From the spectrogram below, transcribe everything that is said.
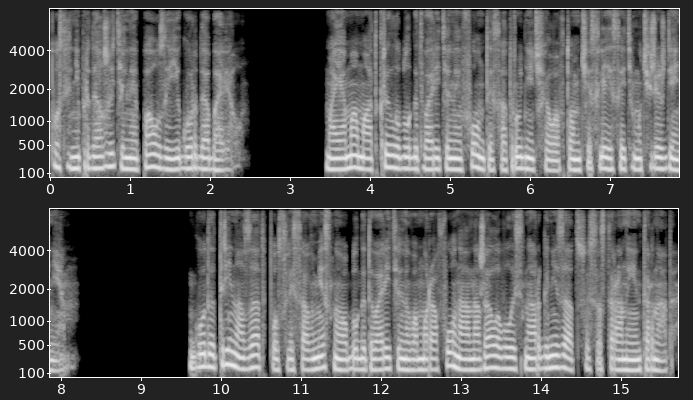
После непродолжительной паузы Егор добавил. Моя мама открыла благотворительный фонд и сотрудничала в том числе и с этим учреждением. Года три назад, после совместного благотворительного марафона, она жаловалась на организацию со стороны интерната.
